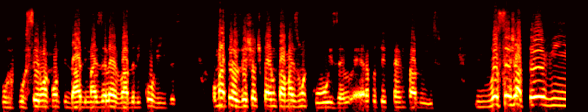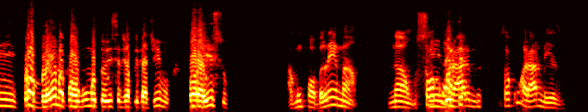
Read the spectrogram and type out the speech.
por, por ser uma quantidade mais elevada de corridas. Ô, Matheus, deixa eu te perguntar mais uma coisa, eu, era para eu ter te perguntado isso. Você já teve problema com algum motorista de aplicativo, fora isso? Algum problema? Não, só Sim, com horário, ter... só com horário mesmo.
